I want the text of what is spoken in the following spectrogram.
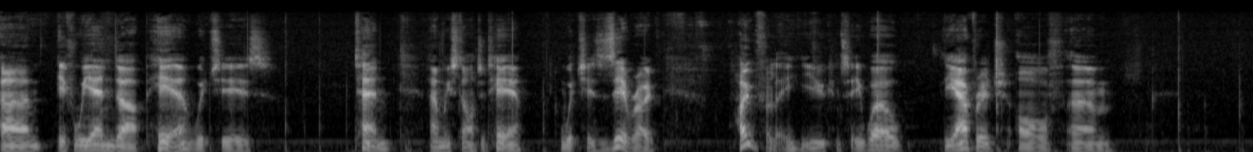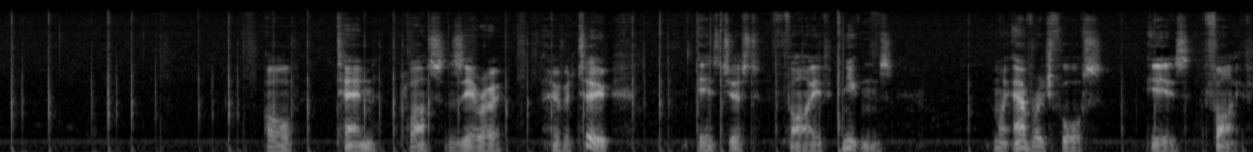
um, if we end up here, which is 10, and we started here, which is 0, hopefully you can see, well, the average of um, of 10 plus 0 over 2 is just 5 newtons. My average force is 5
